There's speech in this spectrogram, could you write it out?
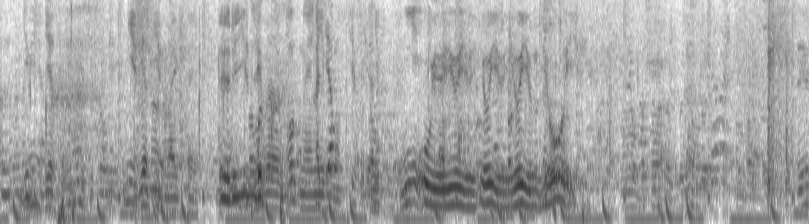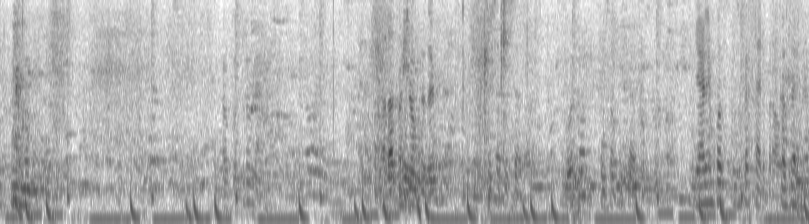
Ридбек. Хотел? Ой-ой-ой-ой-ой-ой-ой-ой. Почем ходок? Я Олимпос за косарь брал. Косарь прям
